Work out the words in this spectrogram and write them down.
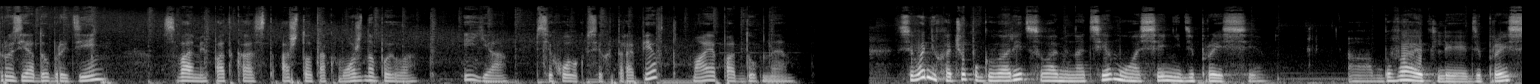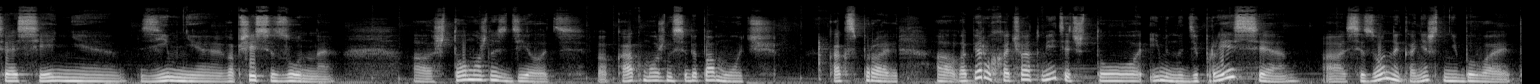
Друзья, добрый день! С вами подкаст «А что так можно было?» и я, психолог-психотерапевт Майя Поддубная. Сегодня хочу поговорить с вами на тему осенней депрессии. А бывает ли депрессия осенняя, зимняя, вообще сезонная? А что можно сделать? Как можно себе помочь? Как справиться? А, во-первых, хочу отметить, что именно депрессия сезонной, конечно, не бывает.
